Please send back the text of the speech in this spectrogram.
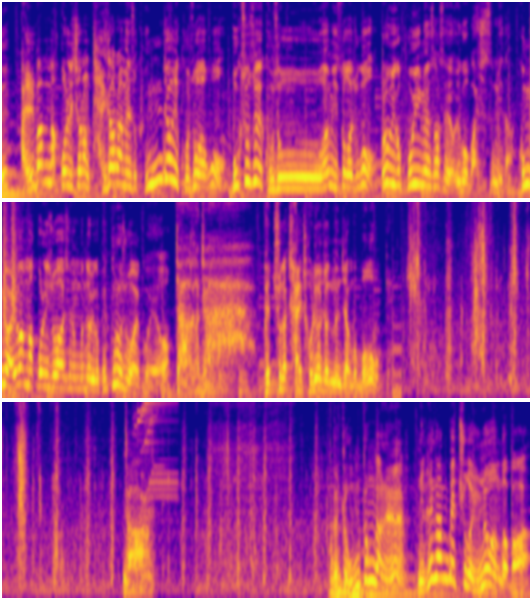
이거 맛있는데? 알밤 막걸리처럼 달달하면서 굉장히 고소하고 옥수수의 고소함이 있어가지고 여러분 이거 보이면 사세요. 이거 맛있습니다. 공주 알밤 막걸리 좋아하시는 분들 이거 100% 좋아할 거예요. 자 가자. 배추가 잘 절여졌는지 한번 먹어볼게. 야. 배추 엄청 다네. 이 해남 배추가 유명한가 봐.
